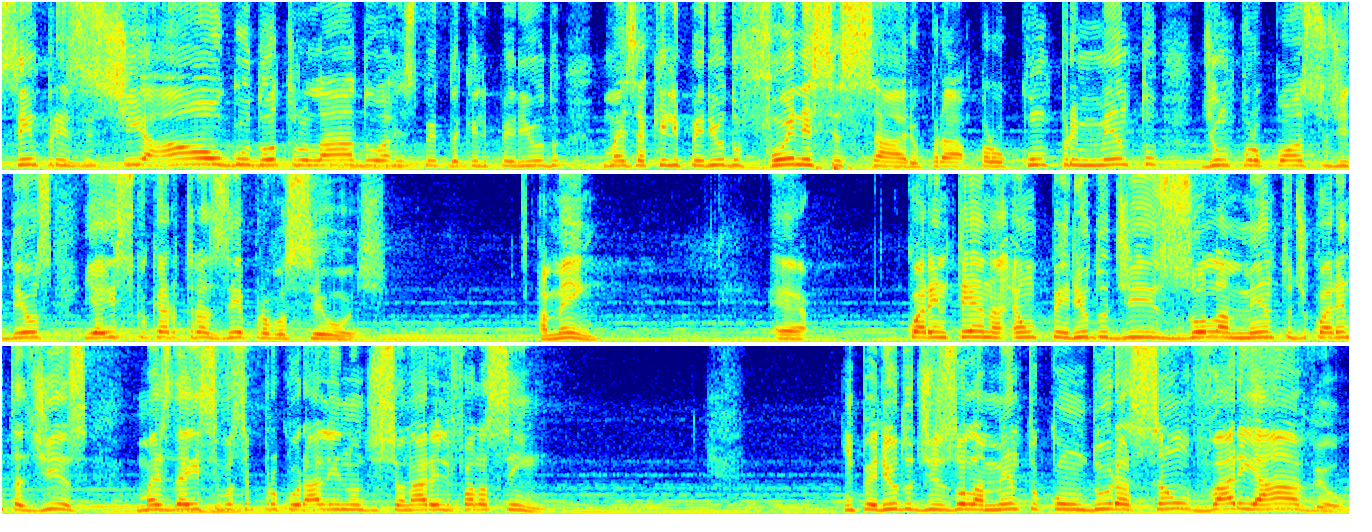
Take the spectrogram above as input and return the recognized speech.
Sempre existia algo do outro lado a respeito daquele período, mas aquele período foi necessário para o cumprimento de um propósito de Deus, e é isso que eu quero trazer para você hoje. Amém? É, quarentena é um período de isolamento de 40 dias, mas daí, se você procurar ali no dicionário, ele fala assim: um período de isolamento com duração variável.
